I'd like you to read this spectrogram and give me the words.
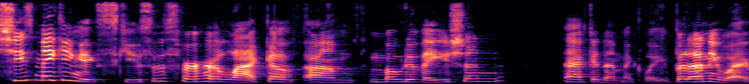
she's making excuses for her lack of um, motivation academically. But anyway,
